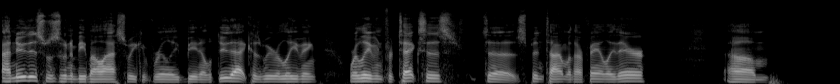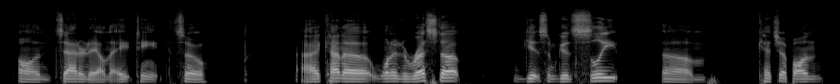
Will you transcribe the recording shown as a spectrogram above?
I knew this was going to be my last week of really being able to do that because we were leaving. We're leaving for Texas to spend time with our family there um, on Saturday on the 18th. So I kind of wanted to rest up, get some good sleep, um, catch up on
